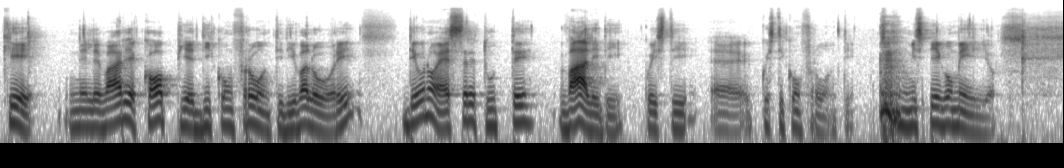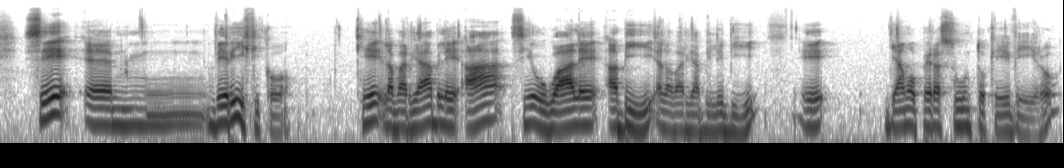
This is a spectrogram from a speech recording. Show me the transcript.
che nelle varie coppie di confronti di valori devono essere tutte validi questi, eh, questi confronti. Mi spiego meglio. Se ehm, verifico che la variabile A sia uguale a B, alla variabile B, e diamo per assunto che è vero,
